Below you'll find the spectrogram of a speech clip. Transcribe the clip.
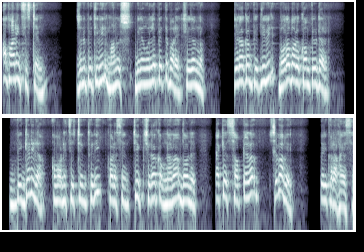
অপারেটিং সিস্টেম যেন পৃথিবীর মানুষ বিনামূল্যে পেতে পারে, সেজন্য যেরকম পৃথিবীর বড় বড় কম্পিউটার বিজ্ঞানীরা অপারেটিং সিস্টেম তৈরি করেছেন, ঠিক সেরকম নানা ধরনের প্যাকেজ সফটওয়্যার সেভাবে তৈরি করা হয়েছে।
